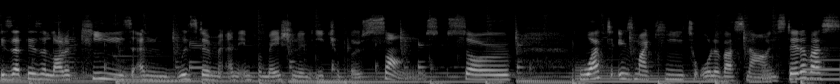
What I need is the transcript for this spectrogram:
is that there's a lot of keys and wisdom and information in each of those songs. So what is my key to all of us now? Instead of us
